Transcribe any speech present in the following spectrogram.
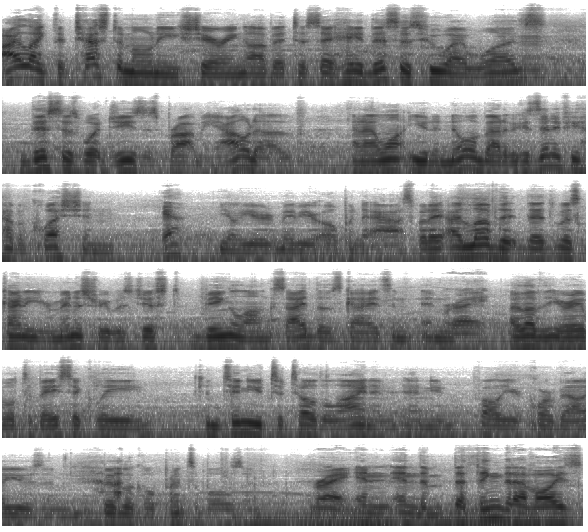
I like the testimony sharing of it to say, "Hey, this is who I was. Mm-hmm. This is what Jesus brought me out of." And I want you to know about it because then, if you have a question, Yeah. you know you're maybe you're open to ask but i, I love that that was kind of your ministry was just being alongside those guys and, and Right. i love that you're able to basically continue to toe the line and, and you follow your core values and biblical principles and Right. And and the the thing that I've always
